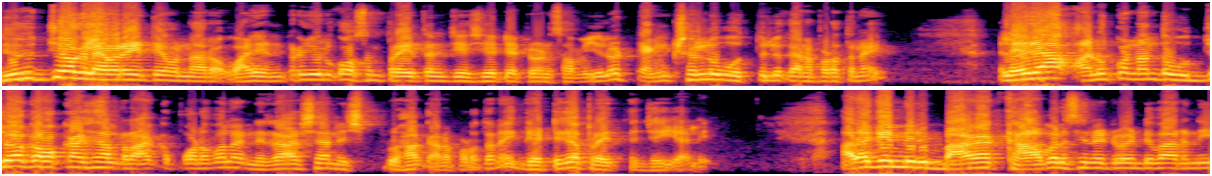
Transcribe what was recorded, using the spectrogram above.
నిరుద్యోగులు ఎవరైతే ఉన్నారో వాళ్ళ ఇంటర్వ్యూల కోసం ప్రయత్నం చేసేటటువంటి సమయంలో టెన్షన్లు ఒత్తులు కనపడుతున్నాయి. లేదా అనుకున్నంత ఉద్యోగ అవకాశాలు రాకపోవడం వల్ల నిరాశ నిస్పృహ కనపడుతున్నాయి. గట్టిగా ప్రయత్నం చేయాలి. అలాగే మీరు బాగా కావలసినటువంటి వారిని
